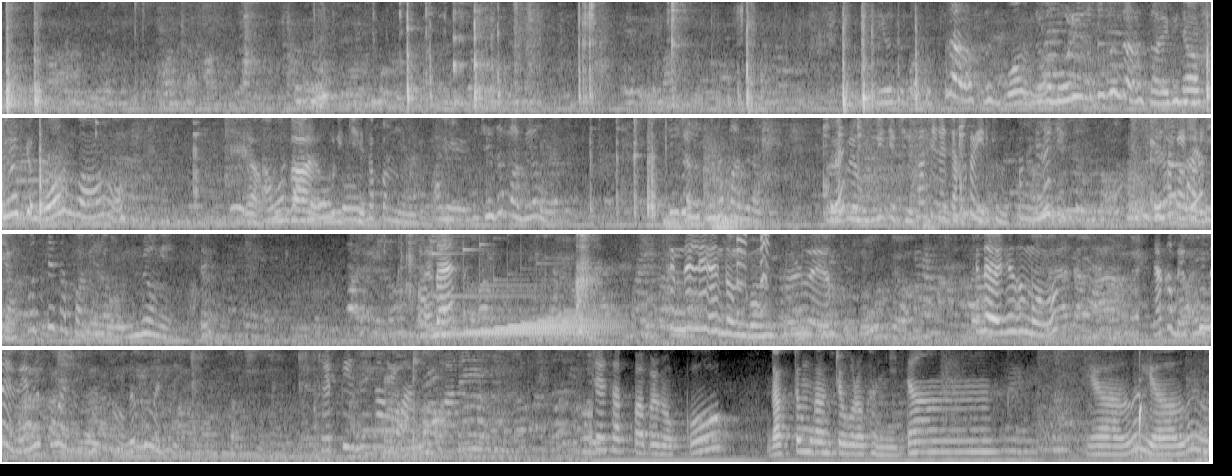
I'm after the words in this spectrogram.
줄 알았어. 뭐 하는 이거 머리도 쏟은 줄 알았어. 그냥 야, 그렇게 뭐 하는 거야? 야, 뭔가 우리 제사밥 먹는 게 아니 제사밥이야. 심지어 이거 제사밥이라고. 그래? 그래 우리 집 제사 지낼 때 항상 이렇게 먹거든. 우리 집도 이거 제사밥이야. 헛제사밥이라고 유명해. 어때? 흔들리는 동공. 별로예요. 근데 왜 계속 먹어? 약간 매콤해. 왜 매콤한지 모르겠어. 매콤했지. 대피 나. 제사밥을 먹고 낙동강 쪽으로 갑니다. 열로 열로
